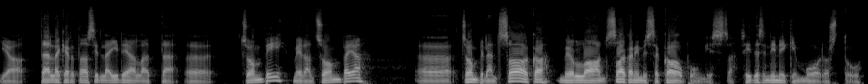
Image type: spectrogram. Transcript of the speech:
Ja tällä kertaa sillä idealla, että äh, zombie, meillä on zombeja, äh, Zombieland Saga, me ollaan Saga-nimissä kaupungissa, siitä se nimikin muodostuu.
